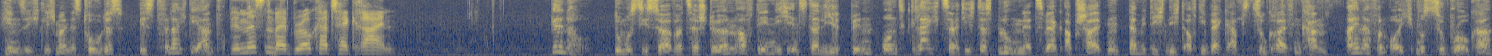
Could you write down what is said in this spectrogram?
hinsichtlich meines Todes ist vielleicht die Antwort. wir müssen bei BrokerTech rein. Genau. Du musst die Server zerstören, auf denen ich installiert bin, und gleichzeitig das Bloom-Netzwerk abschalten, damit ich nicht auf die Backups zugreifen kann. Einer von euch muss zu Broker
